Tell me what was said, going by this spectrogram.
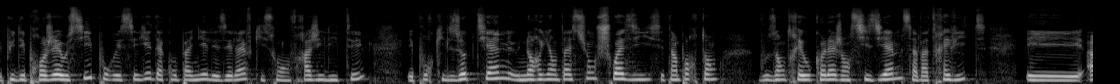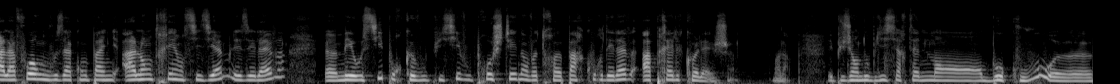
et puis des projets aussi pour essayer d'accompagner les élèves qui sont en fragilité et pour qu'ils obtiennent une orientation choisie. C'est important. Vous entrez au collège en sixième, ça va très vite. Et à la fois, on vous accompagne à l'entrée en sixième, les élèves, euh, mais aussi pour que vous puissiez vous projeter dans votre parcours d'élève après le collège. Et puis j'en oublie certainement beaucoup euh,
